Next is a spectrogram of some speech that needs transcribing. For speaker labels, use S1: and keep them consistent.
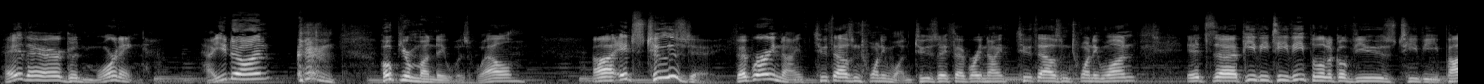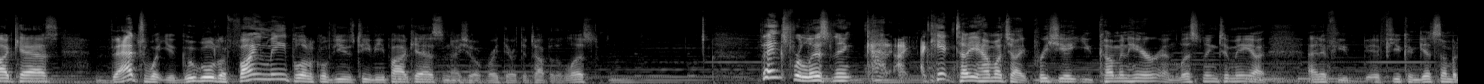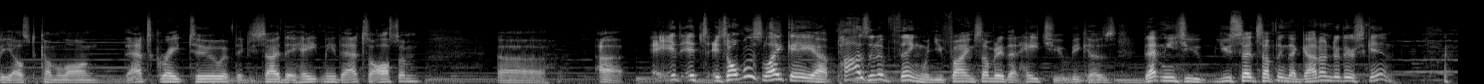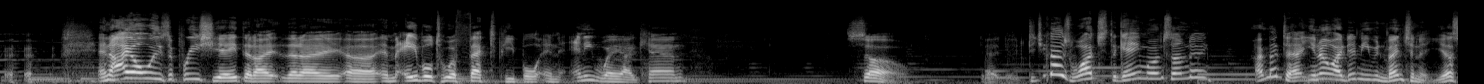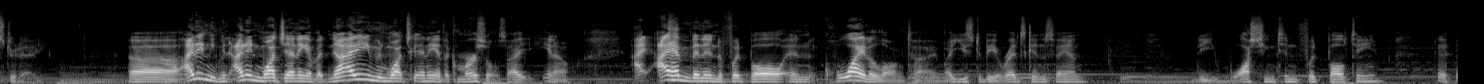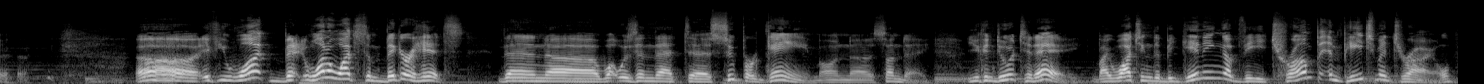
S1: Hey there, good morning. How you doing? Hope your Monday was well. Uh, it's Tuesday, February 9th, 2021. Tuesday, February 9th, 2021. It's uh, PVTV, Political Views TV Podcast. That's what you Google to find me, Political Views TV Podcast, and I show up right there at the top of the list. Thanks for listening. God, I, I can't tell you how much I appreciate you coming here and listening to me. I, and if you if you can get somebody else to come along, that's great too. If they decide they hate me, that's awesome. Uh, uh, it, it's it's almost like a, uh, positive thing when you find somebody that hates you because that means you you said something that got under their skin. and I always appreciate that I that I uh, am able to affect people in any way I can so, uh, did you guys watch the game on Sunday? I meant to. You know, I didn't even mention it yesterday. Uh, I didn't even. I didn't watch any of it. No, I didn't even watch any of the commercials. I, you know, I, I haven't been into football in quite a long time. I used to be a Redskins fan. The Washington football team. uh, if you want want to watch some bigger hits than uh, what was in that uh, super game on uh, Sunday. You can do it today by watching the beginning of the Trump impeachment trial.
